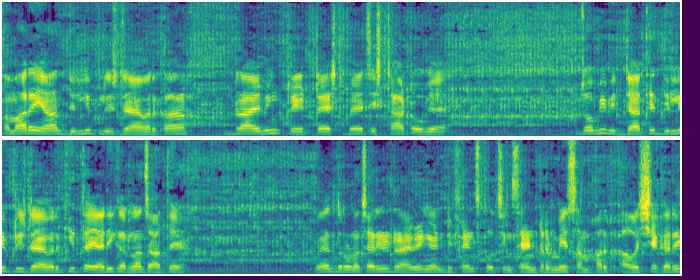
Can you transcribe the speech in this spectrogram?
हमारे यहाँ दिल्ली पुलिस ड्राइवर का driving trade test batch start हो गया है। जो भी विद्यार्थी दिल्ली पुलिस ड्राइवर की तैयारी करना चाहते हैं, वह Dronacharya driving and defence coaching centre में संपर्क अवश्य करें।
